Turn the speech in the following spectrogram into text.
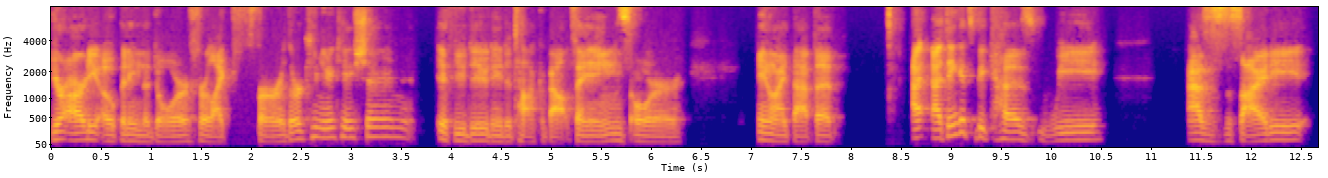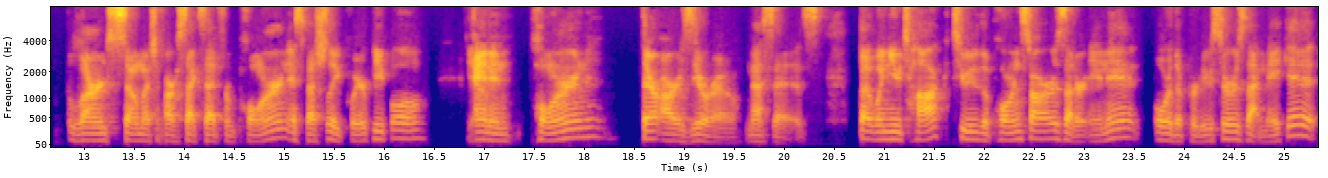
you're already opening the door for like further communication if you do need to talk about things or anything like that. But I, I think it's because we, as a society, learned so much of our sex ed from porn, especially queer people. Yeah. And in porn, there are zero messes. But when you talk to the porn stars that are in it or the producers that make it,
